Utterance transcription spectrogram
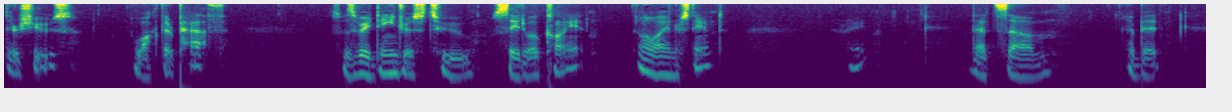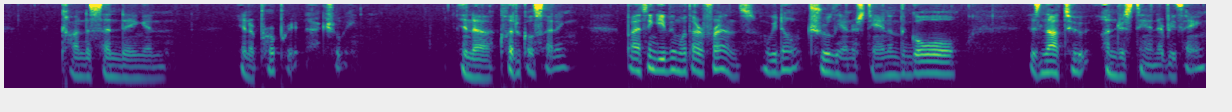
their shoes, walked their path. So it's very dangerous to say to a client, Oh, I understand. Right? That's um, a bit condescending and inappropriate, actually, in a clinical setting. But I think even with our friends, we don't truly understand, and the goal is not to understand everything,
